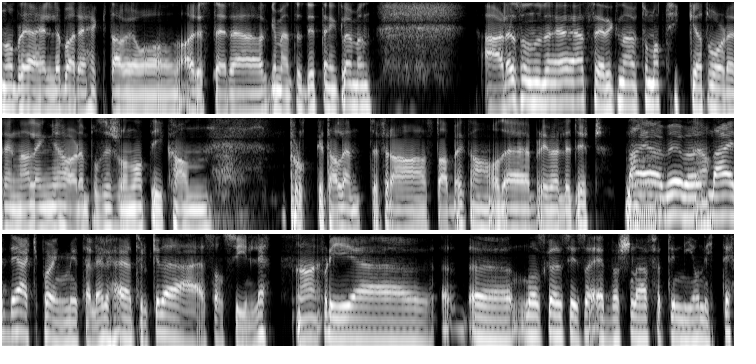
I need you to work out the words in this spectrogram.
Nå blir jeg heller bare hekta ved å arrestere argumentet ditt, egentlig, men er det sånn, Jeg ser ikke noe automatikk i at Vålerenga lenger har den posisjonen at de kan plukke talentet fra Stabæk, da, og det blir veldig dyrt. Nei, jeg, ja. nei, det er ikke poenget mitt heller. Jeg tror ikke det er sannsynlig. Nei. Fordi uh, uh, Nå skal det sies at Edvardsen er født i 99.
